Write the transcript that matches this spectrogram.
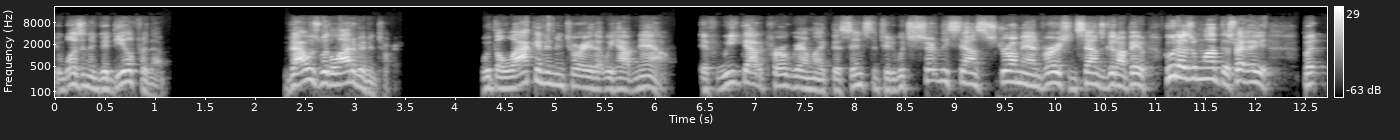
It wasn't a good deal for them. That was with a lot of inventory. With the lack of inventory that we have now, if we got a program like this instituted, which certainly sounds straw man version, sounds good on paper. Who doesn't want this, right? But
